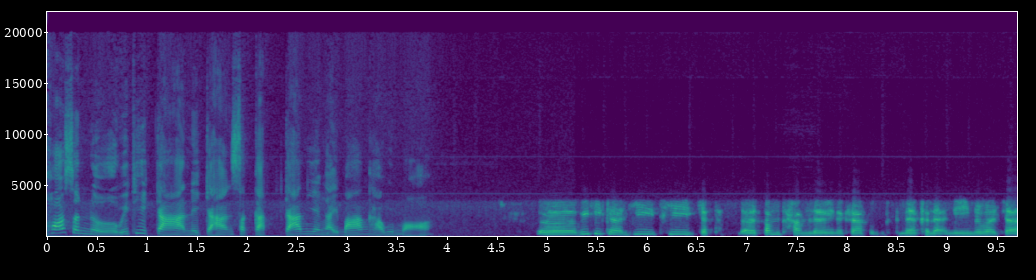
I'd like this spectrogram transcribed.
ข้อเสนอวิธีการในการสกัดกั้นยังไงบ้างคะคุณหมอเอ่อวิธีการที่ที่จะเอ่อต้องทำเลยนะครับณขณะนี้ไม่ว่าจะ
